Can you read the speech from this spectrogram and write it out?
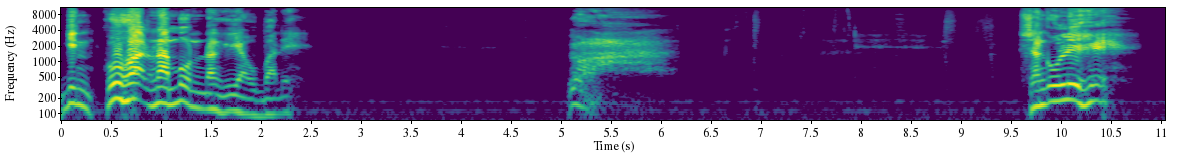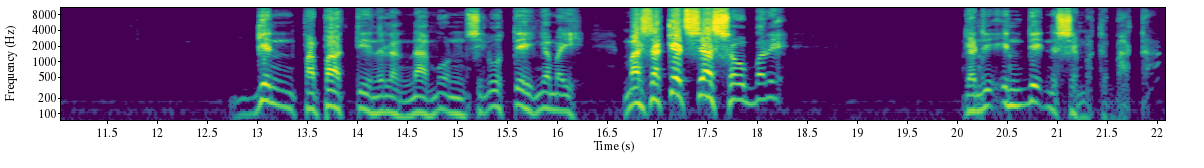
Ginkuha namon ang iya ubali. Ah. Sang ulihi, ginpapati na lang namon si Lute nga may masakit siya sa ubali. Gani hindi na siya makabata.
